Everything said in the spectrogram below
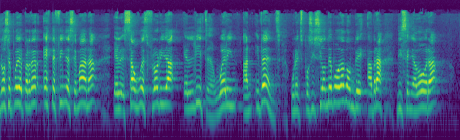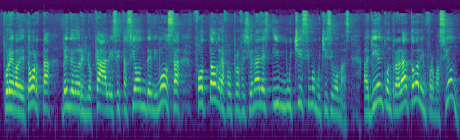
No se puede perder este fin de semana el Southwest Florida Elite Wedding and Events, una exposición de boda donde habrá diseñadora, prueba de torta, vendedores locales, estación de mimosa, fotógrafos profesionales y muchísimo, muchísimo más. Allí encontrará toda la información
